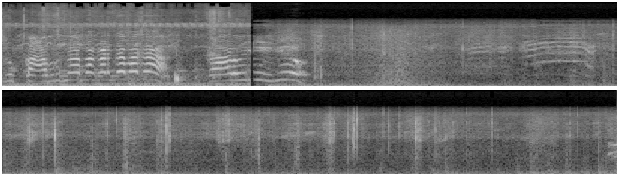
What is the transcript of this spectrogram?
તું કાબરું ના પકડતા બધા. કાળું નહીં જો આ રૂપિયા કેસાન રેડું આટલું નહીં પડતું હોય આ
